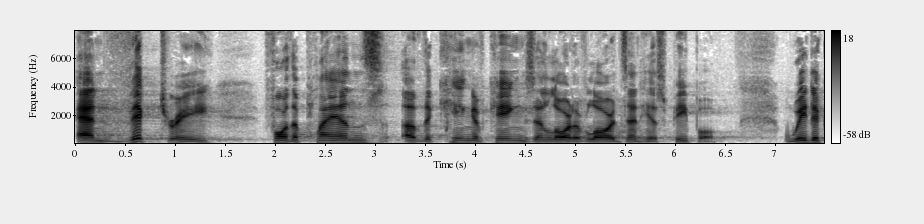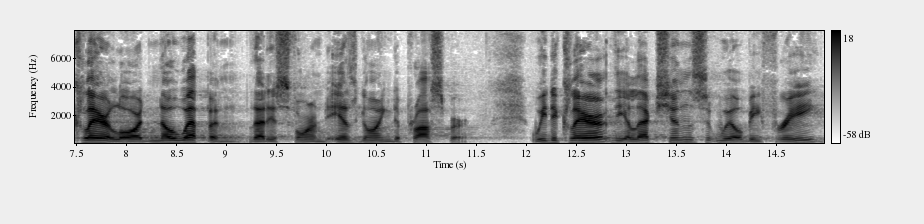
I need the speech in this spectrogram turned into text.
and victory for the plans of the King of Kings and Lord of Lords and his people. We declare, Lord, no weapon that is formed is going to prosper. We declare the elections will be free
